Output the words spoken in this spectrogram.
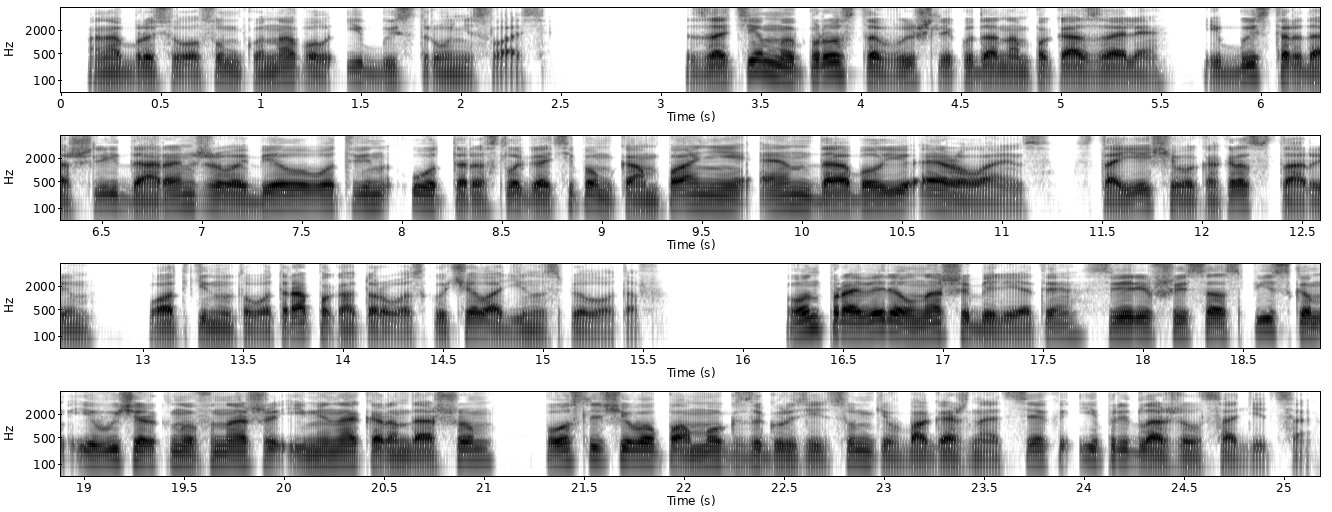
— она бросила сумку на пол и быстро унеслась. Затем мы просто вышли, куда нам показали, и быстро дошли до оранжево-белого Otter с логотипом компании NW Airlines, стоящего как раз вторым, у откинутого трапа которого скучал один из пилотов. Он проверил наши билеты, сверившись со списком и вычеркнув наши имена карандашом, после чего помог загрузить сумки в багажный отсек и предложил садиться.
